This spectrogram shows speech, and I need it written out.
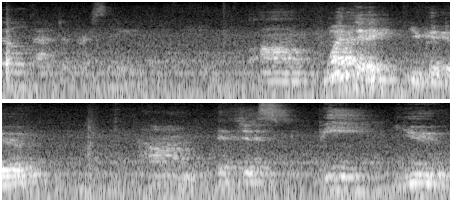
build that diversity? Um, one thing you could do um, is just be you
